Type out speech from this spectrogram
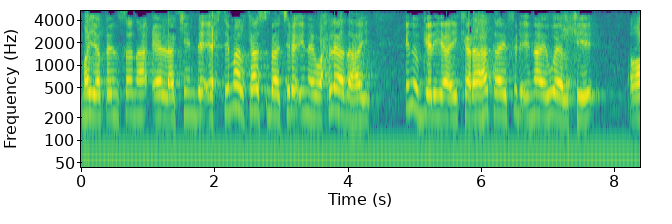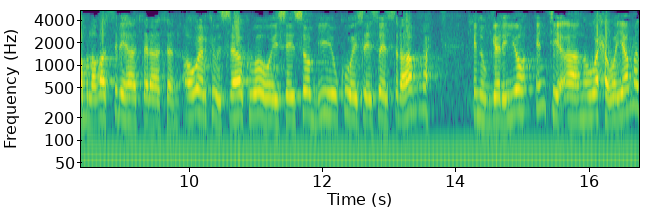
ma yaqiinsana ee laakiin de ixtimaalkaas baa jira inay wax leedahay inuu geliya ay karaaho tahay fil inaai weelkii qabla gasliha halaatan oo weelkii islaam kuwa weysayso biyihii ku weysayso islaamna inuu geliyo intii aanu waxa weeye ama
